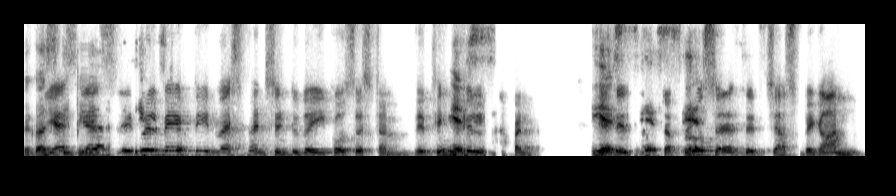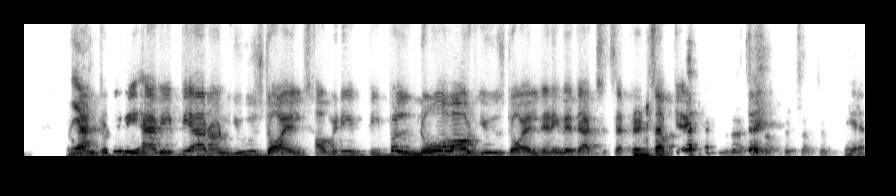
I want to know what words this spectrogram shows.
Because Yes, EPR yes, it will step. make the investments into the ecosystem. The things will happen. Yes, It is yes, just a yes. process, it's just begun. Yeah, And today we have EPR on used oils. How many people know about used oils? Anyway, that's a separate subject. That's a separate subject. yeah.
